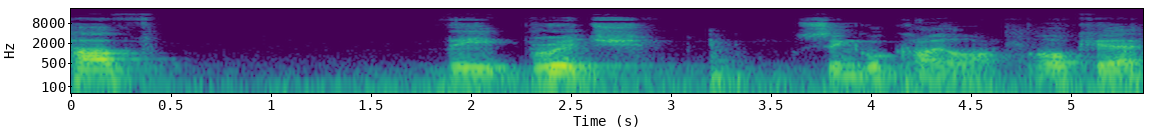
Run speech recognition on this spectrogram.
have the bridge single coil on. Okay.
